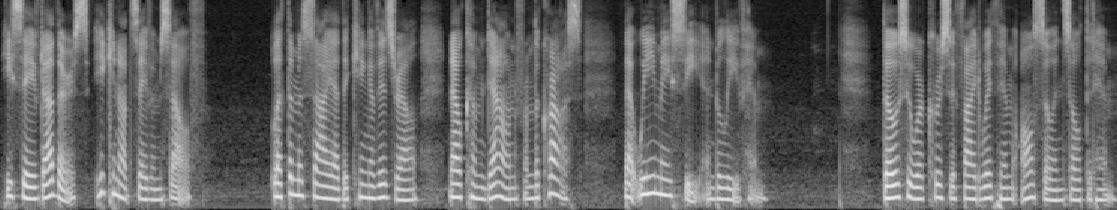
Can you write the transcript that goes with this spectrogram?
He saved others, he cannot save himself. Let the Messiah, the King of Israel, now come down from the cross, that we may see and believe him. Those who were crucified with him also insulted him.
